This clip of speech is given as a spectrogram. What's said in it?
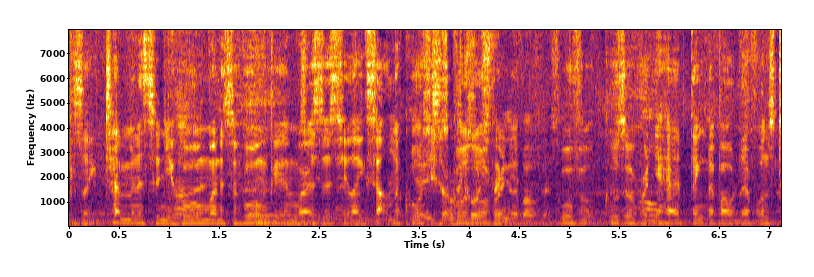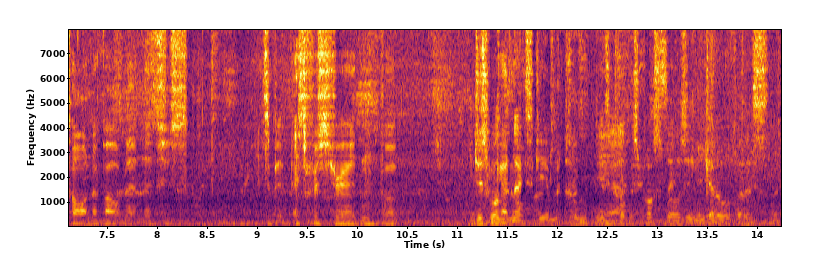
It's like 10 minutes when you're home when it's a home game, whereas this you're like sat on the coach, Yeah, it just sat on the goes over, in your- goes, goes over in your head, thinking about it, everyone's talking about it, and it's just, it's a bit, it's frustrating, but you just want the next game to come as quick as possible so you can get over this. Like,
